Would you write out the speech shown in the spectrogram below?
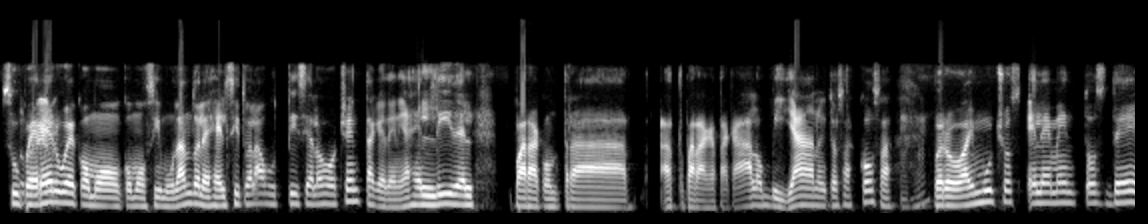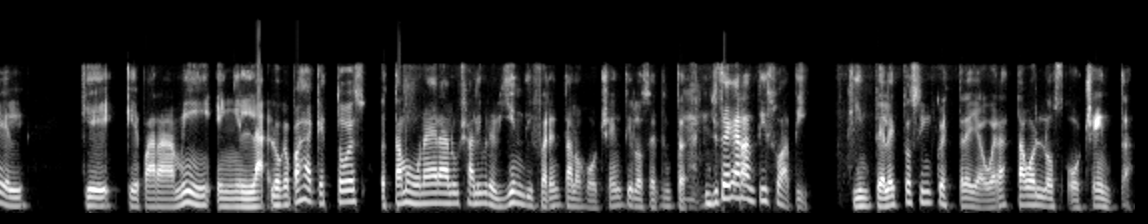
superhéroe, como, como simulando el ejército de la justicia de los 80, que tenías el líder para contra para atacar a los villanos y todas esas cosas, pero hay muchos elementos de él que, que para mí, en la, lo que pasa es que esto es, estamos en una era de lucha libre bien diferente a los 80 y los 70. Yo te garantizo a ti que Intelecto 5 estrellas hubiera estado en los 80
